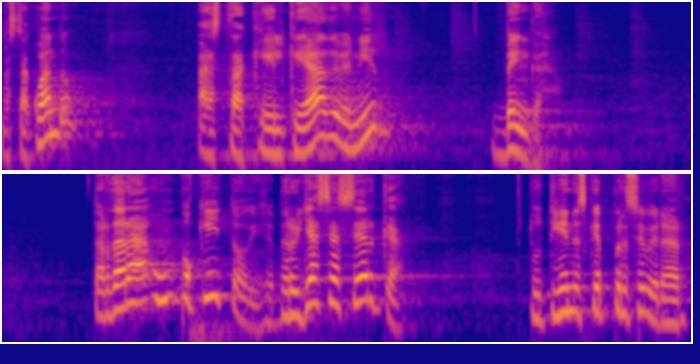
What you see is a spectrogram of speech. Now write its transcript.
¿Hasta cuándo? Hasta que el que ha de venir venga. Tardará un poquito, dice, pero ya se acerca. Tú tienes que perseverar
